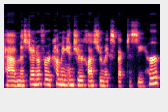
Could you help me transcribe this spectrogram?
have Miss Jennifer coming into your classroom, expect to see her.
